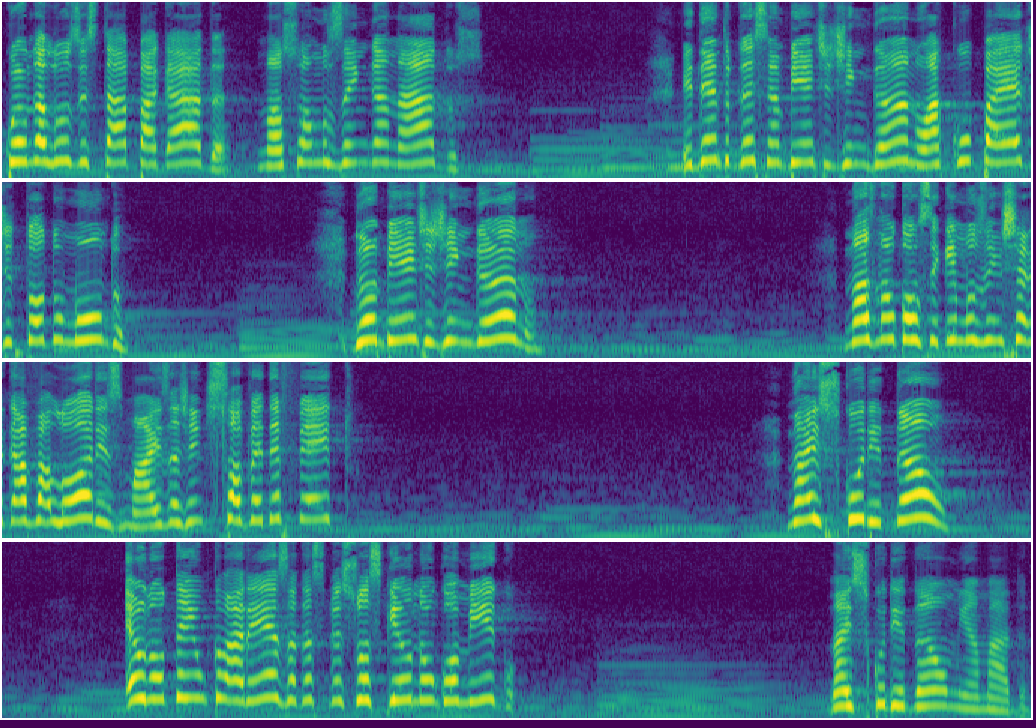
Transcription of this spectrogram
Quando a luz está apagada, nós somos enganados. E dentro desse ambiente de engano, a culpa é de todo mundo. Do ambiente de engano, nós não conseguimos enxergar valores mais, a gente só vê defeito. Na escuridão, eu não tenho clareza das pessoas que andam comigo. Na escuridão, minha amada,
